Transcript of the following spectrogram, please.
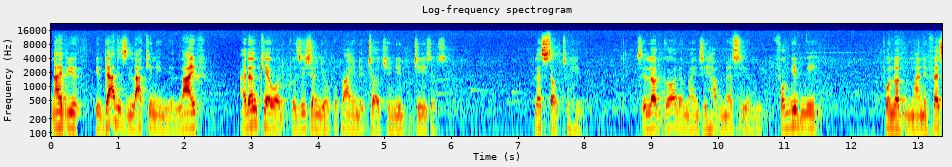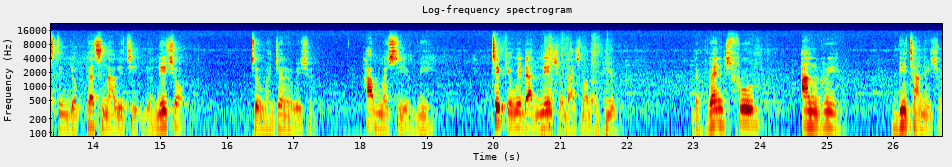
Now, if you if that is lacking in your life, I don't care what position you occupy in the church, you need Jesus. Let's talk to him. Say, Lord God Almighty, have mercy on me. Forgive me for not manifesting your personality, your nature to my generation. Have mercy on me. Take away that nature that's not of you. The vengeful, angry, bitter nature.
